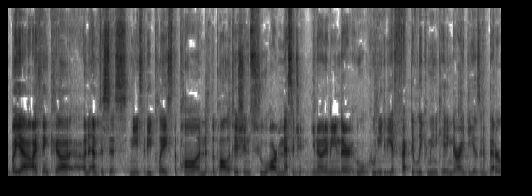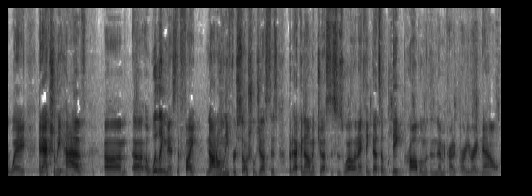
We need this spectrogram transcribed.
but yeah, I think uh, an emphasis needs to be placed upon the politicians who are messaging. You know what I mean? They're who who need to be effectively communicating their ideas in a better way and actually have um, a willingness to fight not only for social justice but economic justice as well. And I think that's a big problem within the Democratic Party right now.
